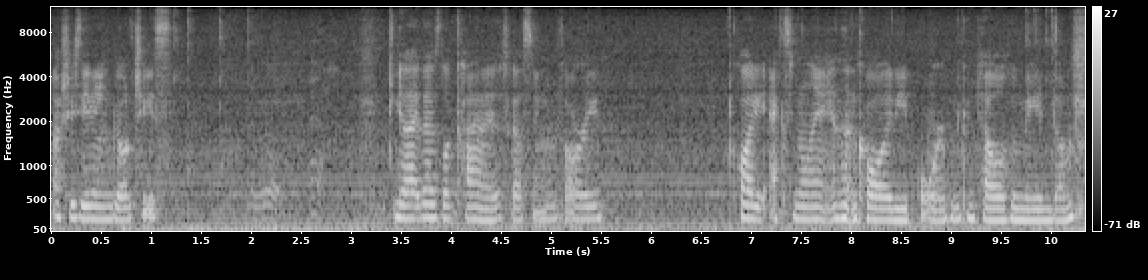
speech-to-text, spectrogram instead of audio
Oh, she's eating grilled cheese. Yeah, that does look kind of disgusting. I'm sorry. Quality excellent and then quality poor. You can tell who made them.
